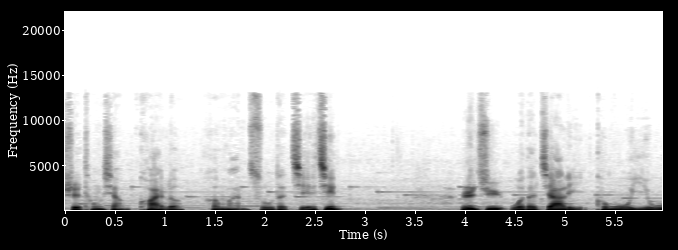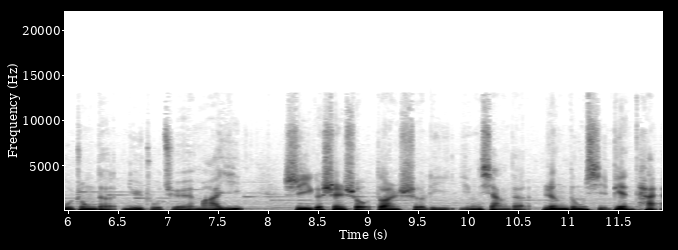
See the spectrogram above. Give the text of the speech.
是通向快乐和满足的捷径。”日剧《我的家里空无一物》中的女主角麻衣，是一个深受断舍离影响的扔东西变态。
